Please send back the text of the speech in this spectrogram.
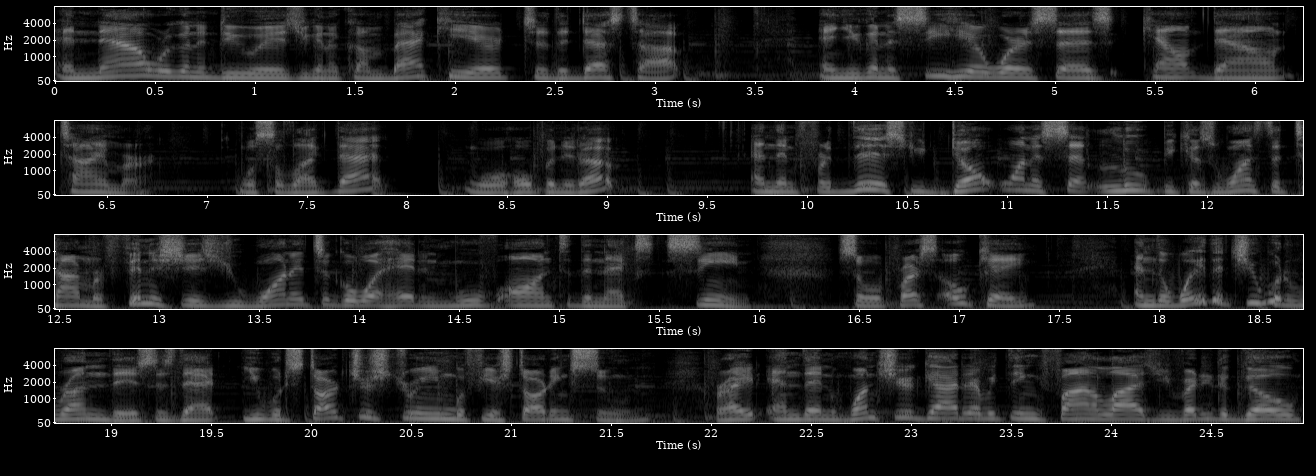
And now we're going to do is you're going to come back here to the desktop and you're going to see here where it says countdown timer. We'll select that. We'll open it up. And then for this, you don't want to set loop because once the timer finishes, you want it to go ahead and move on to the next scene. So we'll press OK. And the way that you would run this is that you would start your stream with your starting soon, right? And then once you've got everything finalized, you're ready to go,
